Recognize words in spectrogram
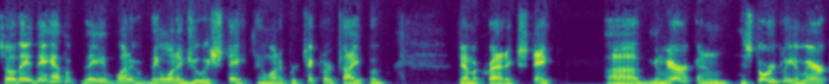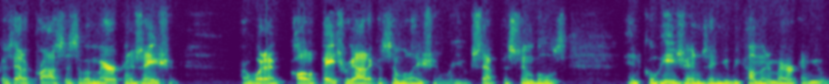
So they, they have a they want a, they want a Jewish state. They want a particular type of democratic state. Uh, the American historically America's had a process of Americanization, or what I call a patriotic assimilation, where you accept the symbols and cohesions and you become an American. You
